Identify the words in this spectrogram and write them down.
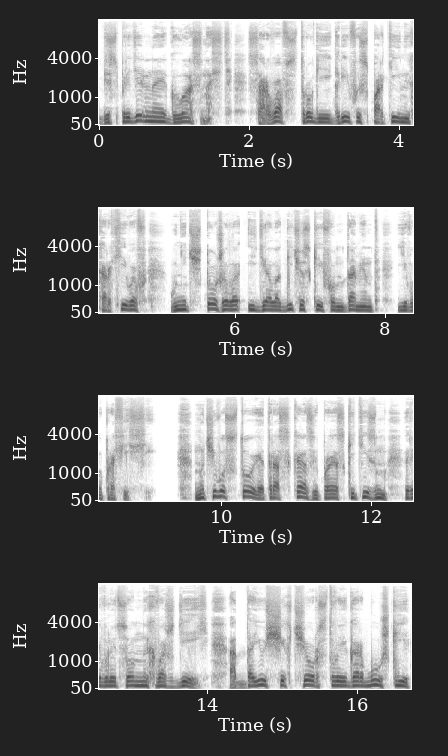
Беспредельная гласность, сорвав строгие грифы с партийных архивов, уничтожила идеологический фундамент его профессии. Но чего стоят рассказы про аскетизм революционных вождей, отдающих черствые горбушки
